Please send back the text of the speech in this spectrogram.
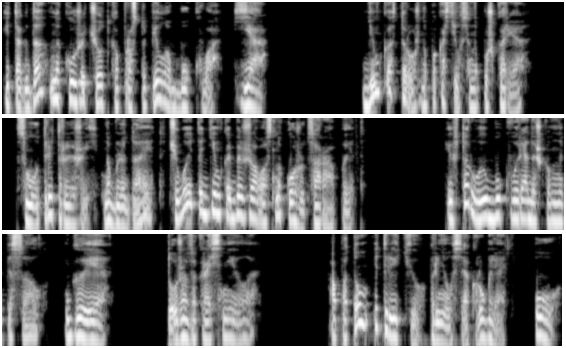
и тогда на коже четко проступила буква «Я». Димка осторожно покосился на пушкаря. Смотрит рыжий, наблюдает, чего это Димка безжалостно кожу царапает. И вторую букву рядышком написал «Г». Тоже закраснела. А потом и третью принялся округлять «О».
